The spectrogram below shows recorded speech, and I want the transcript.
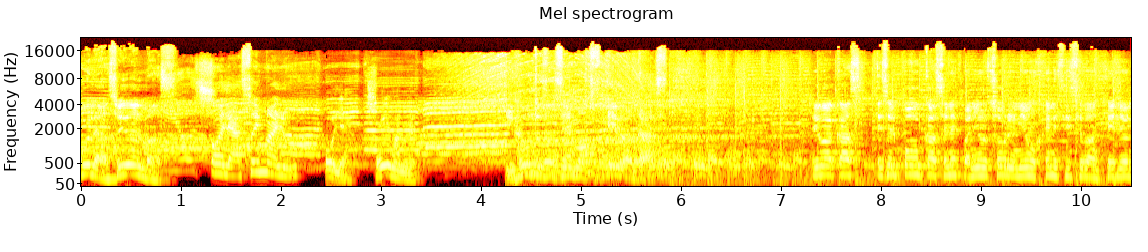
Hola, soy Dalmas. Hola, soy Malu. Hola, soy Emanuel. Y juntos hacemos Evacast. Evacast es el podcast en español sobre Neon Genesis Evangelion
